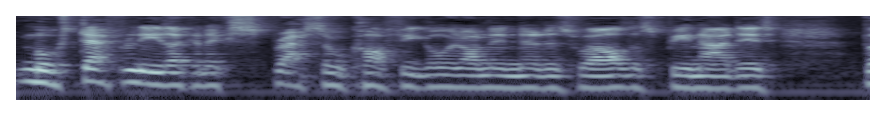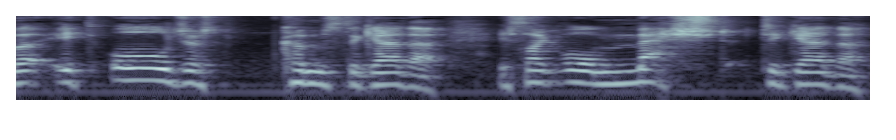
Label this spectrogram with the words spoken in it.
most definitely like an espresso coffee going on in there as well that's been added. But it all just comes together. It's like all meshed together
